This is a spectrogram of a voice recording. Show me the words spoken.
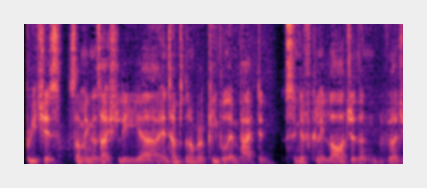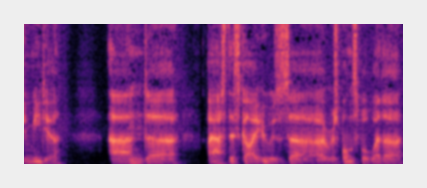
breaches, something that's actually uh, in terms of the number of people impacted, significantly larger than Virgin Media, and mm. I asked this guy who was uh, responsible whether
